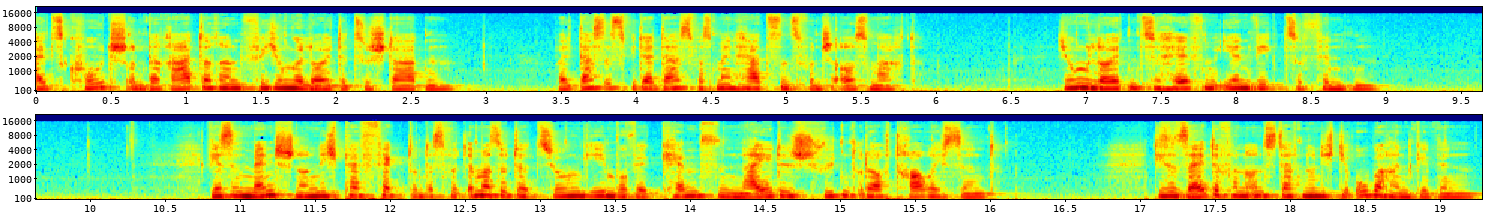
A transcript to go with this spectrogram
als Coach und Beraterin für junge Leute zu starten. Weil das ist wieder das, was mein Herzenswunsch ausmacht. Jungen Leuten zu helfen, ihren Weg zu finden. Wir sind Menschen und nicht perfekt und es wird immer Situationen geben, wo wir kämpfen, neidisch, wütend oder auch traurig sind. Diese Seite von uns darf nur nicht die Oberhand gewinnen,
